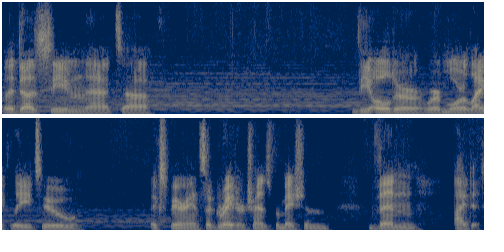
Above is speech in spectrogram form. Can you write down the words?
but it does seem that uh, the older were more likely to experience a greater transformation than I did,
